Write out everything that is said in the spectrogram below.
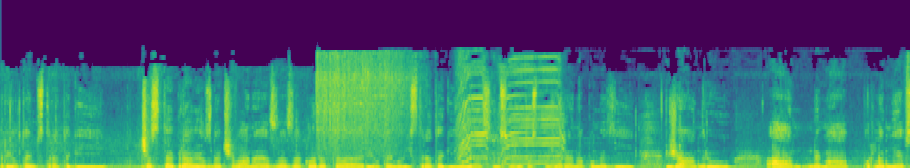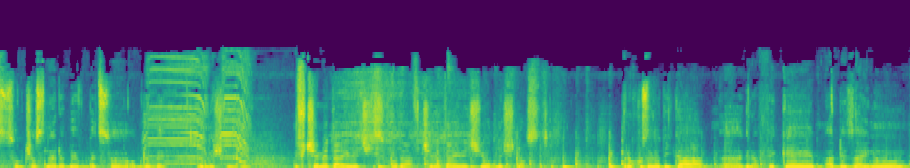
real-time strategií. Často je právě označované za zakladatele real-timeových strategií. Já si myslím, že to spíš hraje na pomezí žánru a nemá podle mě v současné době vůbec obdoby do dnešní dny. V čem je ta největší schoda, v čem je ta největší odlišnost? Trochu se to týká e, grafiky a designu.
